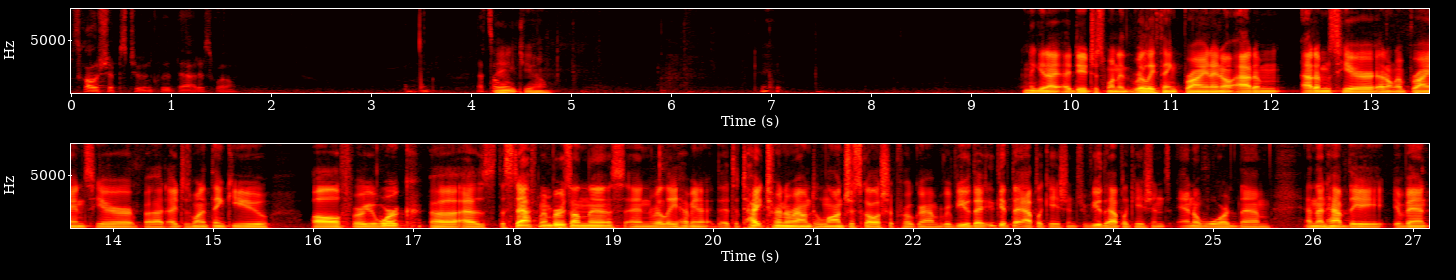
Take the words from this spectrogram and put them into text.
scholarships to include that as well. That's all. Thank you. And again, I, I do just want to really thank Brian. I know Adam Adam's here. I don't know if Brian's here, but I just want to thank you all for your work uh, as the staff members on this and really having a, it's a tight turnaround to launch a scholarship program, review the get the applications, review the applications, and award them, and then have the event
